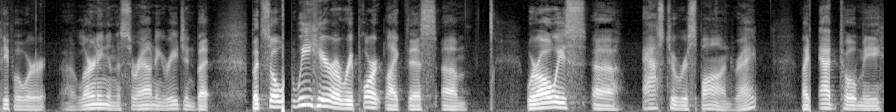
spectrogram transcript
people were uh, learning in the surrounding region. But, but so when we hear a report like this, um, we're always uh, asked to respond, right? My dad told me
